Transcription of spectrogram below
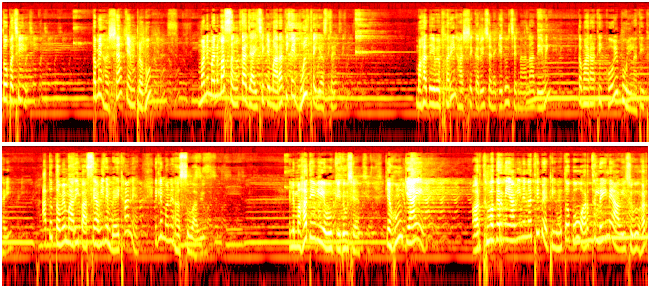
તો પછી તમે હસ્યા કેમ પ્રભુ? મને મનમાં શંકા જાય છે કે મારાથી કઈ ભૂલ થઈ હશે. મહાદેવે ફરી હાસ્ય કર્યું છે ને કીધું છે નાના દેવી, તમારાથી કોઈ ભૂલ નથી થઈ. આ તો તમે મારી પાસે આવીને બેઠા ને, એટલે મને હસવું આવ્યું. એટલે મહાદેવી એવું કીધું છે કે હું ક્યાંય અર્થ વગરની આવીને નથી બેઠી. હું તો બહુ અર્થ લઈને આવી છું અર્થ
